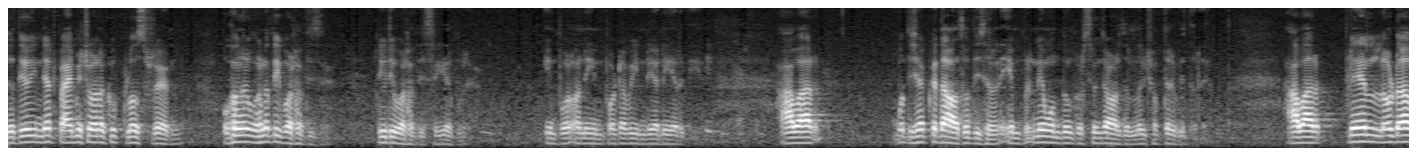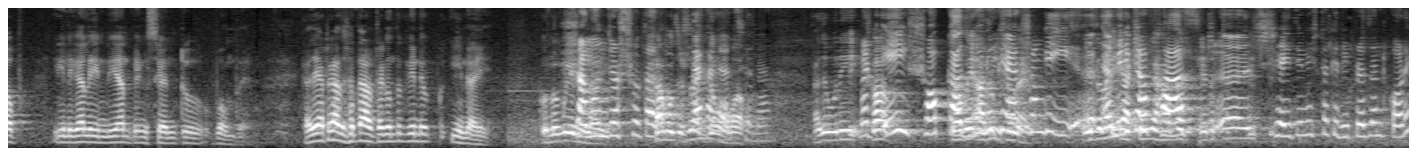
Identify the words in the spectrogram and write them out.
যদিও ইন্ডিয়ার প্রাইম মিনিস্টার খুব ক্লোজ ফ্রেন্ড ওখানে ওখানেতেই পাঠা দিছে ডিউটি পাঠা দিছে ইম্পোর্ট অনেক ইম্পোর্ট অফ ইন্ডিয়া নিয়ে আর কি। আবার মোদি সাহেবকে দাওয়াতও দিয়েছিলেন নিমন্ত্রণ করছেন যাওয়ার জন্য ওই সপ্তাহের ভিতরে। আবার plane load of illegal Indian being sent to Bombay. কাজে একটা কাজের সাথে আরেকটা কিন্তু কিন্তু ই নাই কোনো মিল সামঞ্জস্যতা দেখা একদম অভাব। কাজে উনি এই সব কাজগুলোকে একসঙ্গে আমেরিকা ফার্স্ট সেই জিনিসটাকে রিপ্রেজেন্ট করে?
